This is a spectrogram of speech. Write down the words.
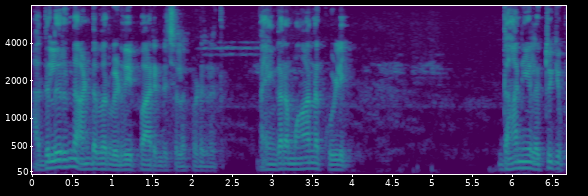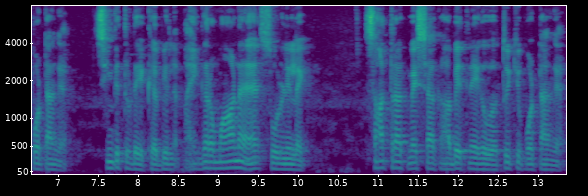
அதிலிருந்து ஆண்டவர் விடுவிப்பார் என்று சொல்லப்படுகிறது. பயங்கரமான குழி. தானியலை தூக்கி போட்டாங்க. சிங்கத்துடைய கபில. பயங்கரமான சூழ்நிலை. சாத்ராக் மேஷாக் ஆபேத்னேகவை தூக்கி போட்டாங்க.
